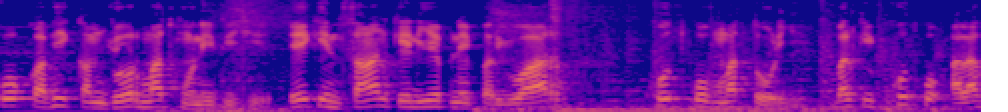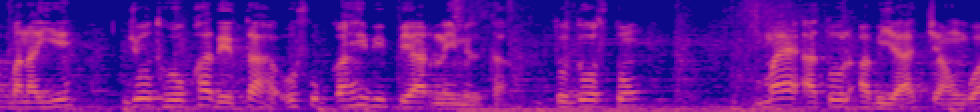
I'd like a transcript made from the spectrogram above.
को कभी कमज़ोर मत होने दीजिए। एक इंसान के लिए अपने परिवार खुद को मत तोड़िए, बल्कि खुद को अलग बनाइए। जो धोखा देता है, उसको कहीं भी प्यार नहीं मिलता। तो दोस्तों मैं अतुल अभियाज चाहूँगा,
